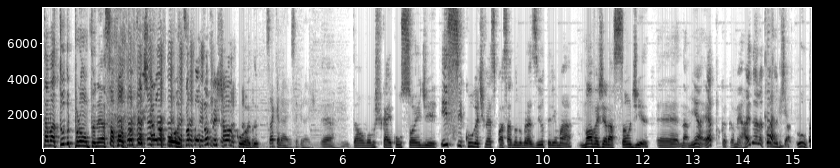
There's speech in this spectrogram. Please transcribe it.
Tava tudo pronto, né? Só faltou fechar o acordo. Só faltou fechar o acordo. Sacanagem, sacanagem. É, então vamos ficar aí com o sonho de. E se Kuga tivesse passado no Brasil, teria uma nova geração de. é, na minha época, Kamen Rider era Cara, de já- adulto.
